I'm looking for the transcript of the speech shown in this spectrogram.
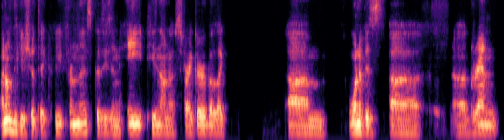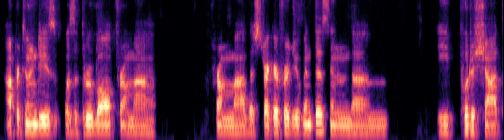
I don't think he should take heat from this because he's an eight. He's not a striker, but like um, one of his uh, uh, grand opportunities was a through ball from uh, from uh, the striker for Juventus, and um, he put a shot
